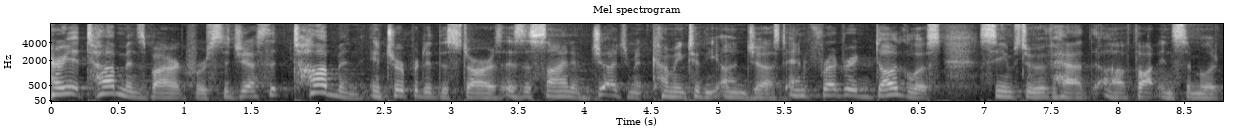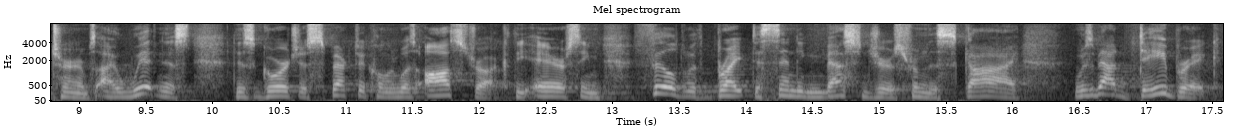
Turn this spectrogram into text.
Harriet Tubman's biographer suggests that Tubman interpreted the stars as a sign of judgment coming to the unjust, and Frederick Douglass seems to have had uh, thought in similar terms. I witnessed this gorgeous spectacle and was awestruck. The air seemed filled with bright descending messengers from the sky it was about daybreak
